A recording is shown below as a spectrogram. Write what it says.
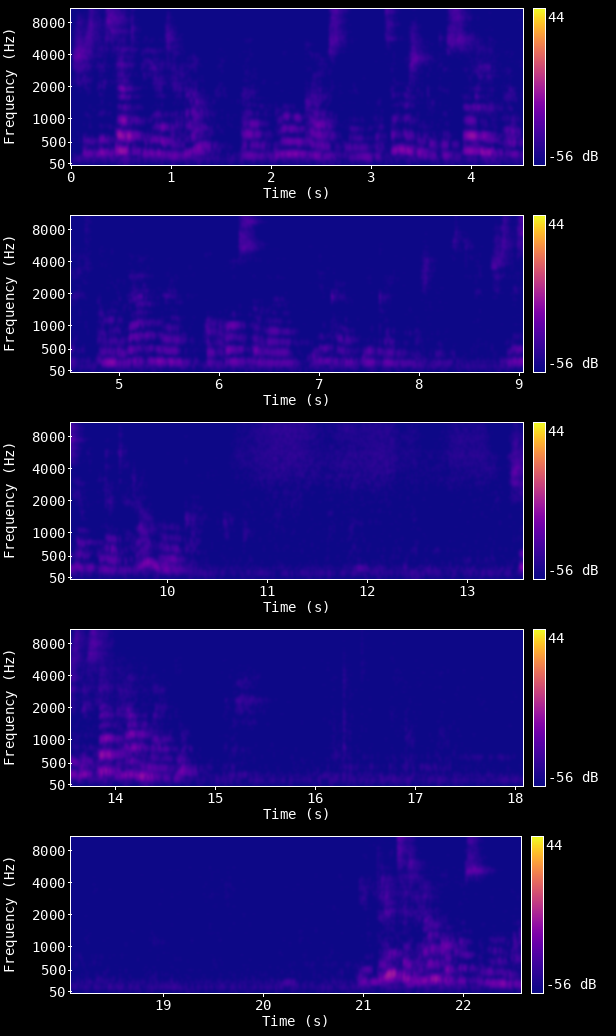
Шістдесят п'ять грам е, молока рослинного. Це може бути соєве, мигдальне, кокосове, яка, яка є можливість. 65 грам молока. 60 грам меду. І 30 грам кокосового масла.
